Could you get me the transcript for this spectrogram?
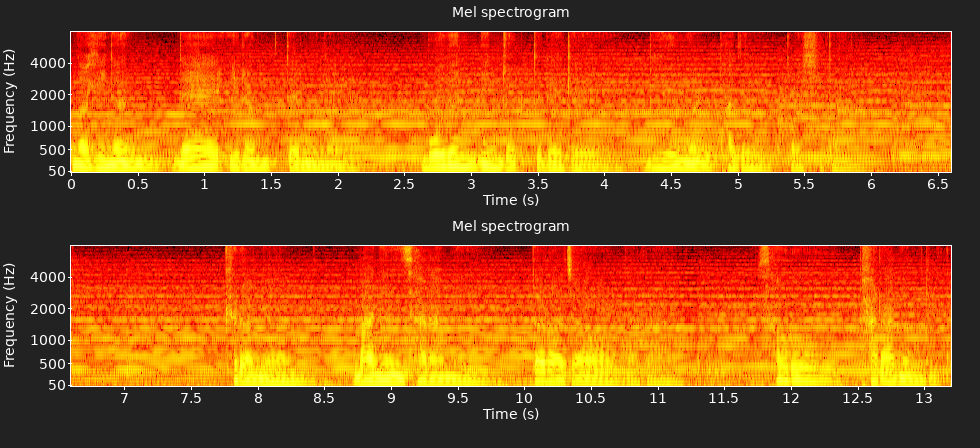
너희는 내 이름 때문에 모든 민족들에게 미움을 받을 것이다. 그러면 많은 사람이 떨어져 나가 서로 팔아넘기고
